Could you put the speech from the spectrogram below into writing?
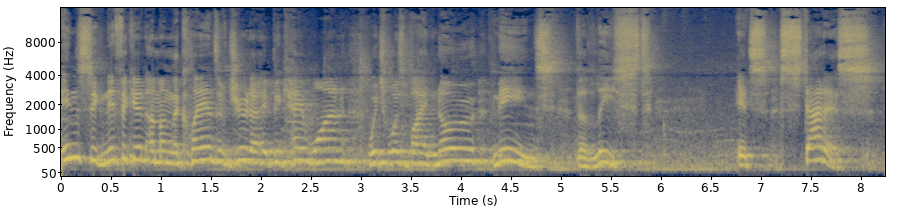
insignificant among the clans of Judah, it became one which was by no means the least. Its status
